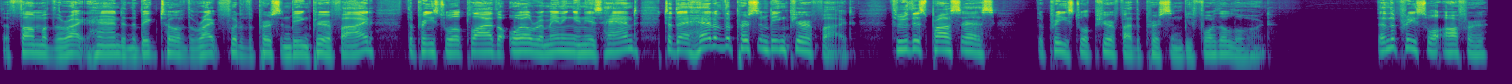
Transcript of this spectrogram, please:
the thumb of the right hand, and the big toe of the right foot of the person being purified. The priest will apply the oil remaining in his hand to the head of the person being purified. Through this process, the priest will purify the person before the Lord. Then the priest will offer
